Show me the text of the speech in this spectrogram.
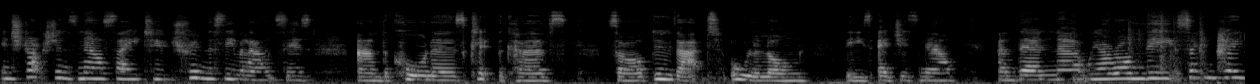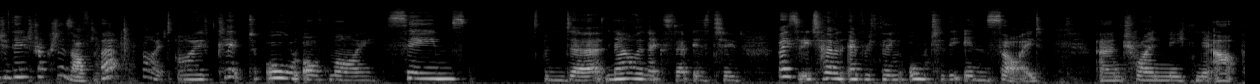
instructions now say to trim the seam allowances and the corners, clip the curves. So I'll do that all along these edges now. And then uh, we are on the second page of the instructions after that. Right, I've clipped all of my seams and uh, now the next step is to basically turn everything all to the inside and try and neaten it up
